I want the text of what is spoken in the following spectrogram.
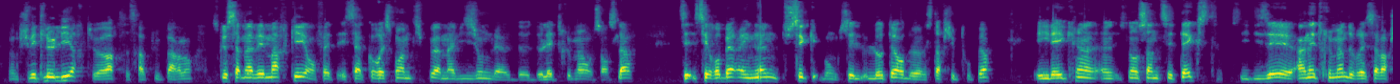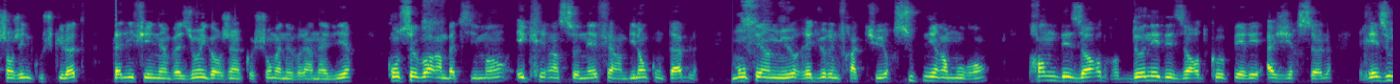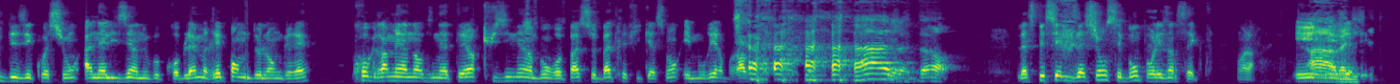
Donc je vais te le lire, tu vas voir, ça sera plus parlant. Parce que ça m'avait marqué en fait, et ça correspond un petit peu à ma vision de, de, de l'être humain au sens large. C'est Robert Heinlein, tu sais que bon, c'est l'auteur de Starship Trooper, et il a écrit un, dans un de ses textes, il disait un être humain devrait savoir changer une couche culotte, planifier une invasion, égorger un cochon, manœuvrer un navire, concevoir un bâtiment, écrire un sonnet, faire un bilan comptable, monter un mur, réduire une fracture, soutenir un mourant, prendre des ordres, donner des ordres, coopérer, agir seul, résoudre des équations, analyser un nouveau problème, répandre de l'engrais, programmer un ordinateur, cuisiner un bon repas, se battre efficacement et mourir bravement. J'adore. La spécialisation, c'est bon pour les insectes. Voilà. Et, ah,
